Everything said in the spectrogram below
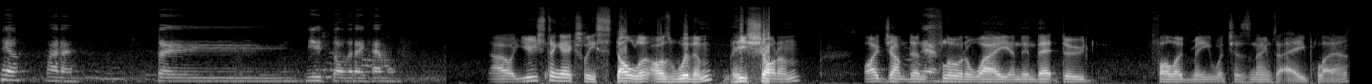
Yeah, I know. So you stole the day camel. No, Youstink actually stole it. I was with him. He shot him. I jumped in, Yeah. flew it away, and then that dude followed me, which his name's an A player.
